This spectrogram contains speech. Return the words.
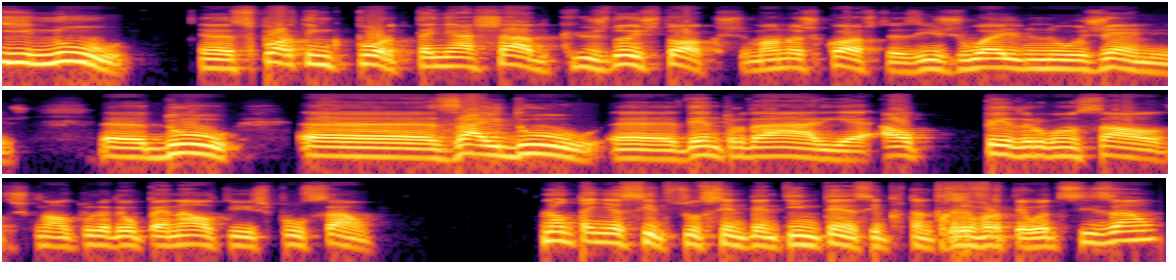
e no Sporting Porto tenha achado que os dois toques, mão nas costas e joelho nos gêmeos, do Zaidu dentro da área ao Pedro Gonçalves, que na altura deu penalti e expulsão, não tenha sido suficientemente intenso e, portanto, reverteu a decisão,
